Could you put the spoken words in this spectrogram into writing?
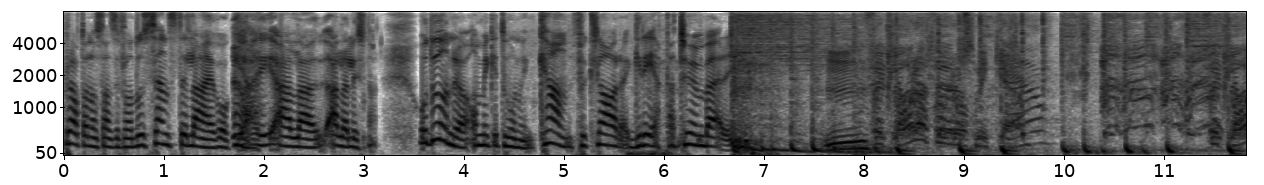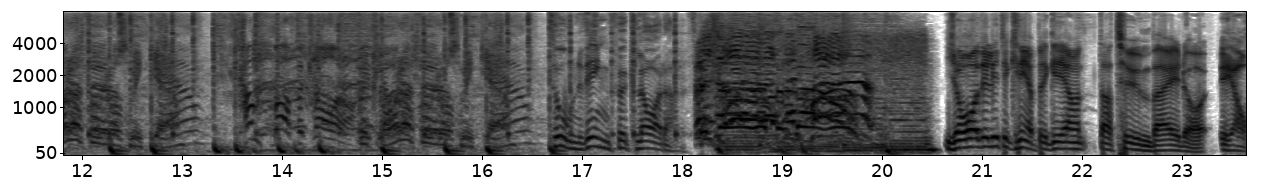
prata någonstans ifrån, då sänds det live och ja. alla, alla lyssnar. Och då undrar jag om Micke Tornving kan förklara Greta Thunberg. Mm. Förklara för oss, Micke Förklara för oss, Micke Kan bara förklara Förklara för oss, Micke Tornving förklarar. Förklara för fan! Ja, det är lite knepigt. Greta Thunberg då. Ja,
